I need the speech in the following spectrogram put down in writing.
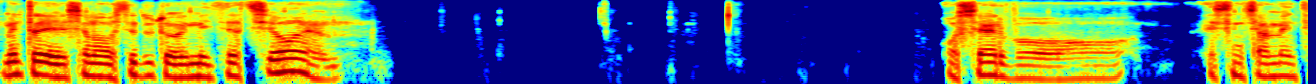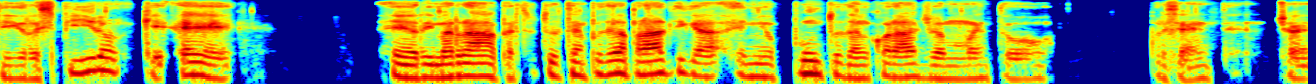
Mentre sono seduto in meditazione, osservo essenzialmente il respiro che è e rimarrà per tutto il tempo della pratica il mio punto d'ancoraggio al momento presente, cioè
